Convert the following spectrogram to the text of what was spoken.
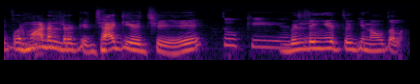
இப்போ ஒரு மாடல் இருக்குது ஜாக்கி வச்சு தூக்கி பில்டிங்கே தூக்கி நவுத்தலாம்.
